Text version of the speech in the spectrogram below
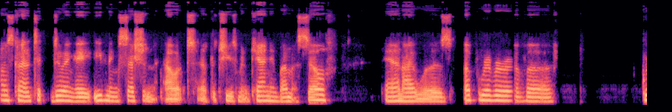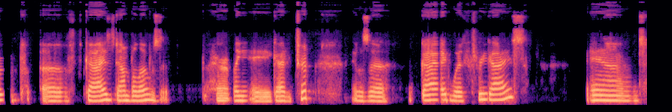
I was kind of t- doing a evening session out at the Cheeseman Canyon by myself, and I was upriver of a group of guys down below. It was apparently a guided trip. It was a guide with three guys, and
